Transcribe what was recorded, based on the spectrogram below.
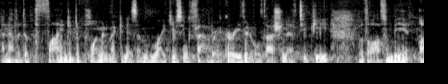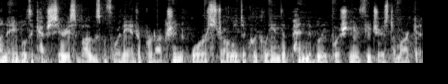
and have a defined deployment mechanism like using Fast Fabric or even old-fashioned FTP, but they'll often be unable to catch serious bugs before they enter production or struggle to quickly and dependably push new features to market.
